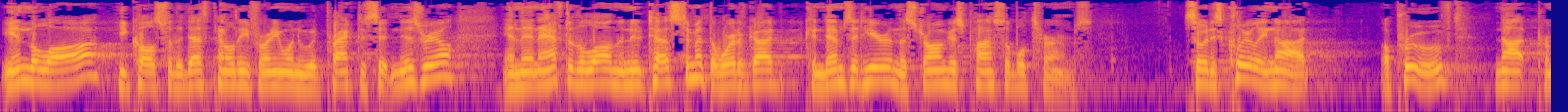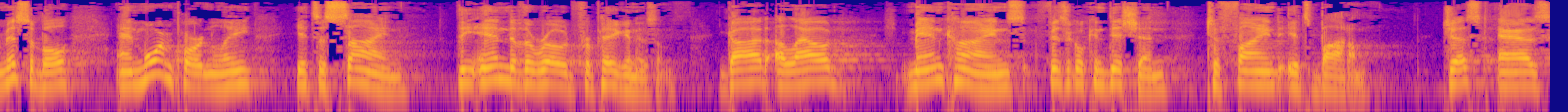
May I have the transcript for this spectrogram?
In the law, he calls for the death penalty for anyone who would practice it in Israel. And then after the law in the New Testament, the Word of God condemns it here in the strongest possible terms. So it is clearly not approved, not permissible, and more importantly, it's a sign, the end of the road for paganism. God allowed mankind's physical condition to find its bottom, just as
